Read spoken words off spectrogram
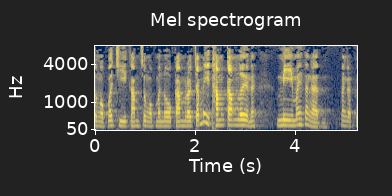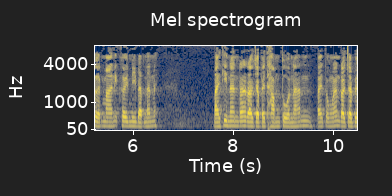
สงบวจีกรรม สงบมโนกรรม เราจะไม่ทำกรรมเลยนะมีไหมตั้งแต่ตั้งแต่เกิดมานี่เคยมีแบบนั้นไหมไปที่นั่นแล้วเราจะไปทำตัวนั้น ไปตรงนั้นเราจะไป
